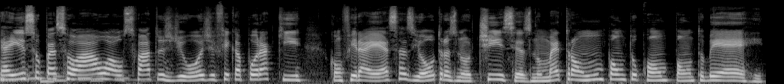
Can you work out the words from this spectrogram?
É isso, pessoal. Aos fatos de hoje fica por aqui. Confira essas e outras notícias no metro1.com.br.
